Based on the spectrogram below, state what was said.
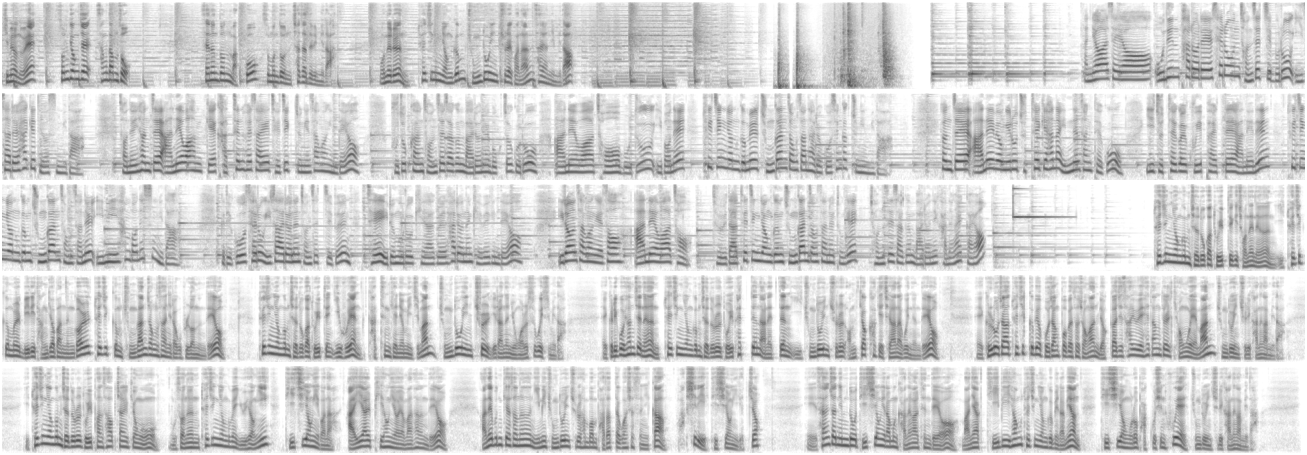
김현우의 손경제 상담소. 새는 돈 맞고 숨은 돈 찾아드립니다. 오늘은 퇴직연금 중도 인출에 관한 사연입니다. 안녕하세요. 오는 8월에 새로운 전셋집으로 이사를 하게 되었습니다. 저는 현재 아내와 함께 같은 회사에 재직 중인 상황인데요. 부족한 전세자금 마련을 목적으로 아내와 저 모두 이번에 퇴직연금을 중간 정산하려고 생각 중입니다. 현재 아내 명의로 주택이 하나 있는 상태고 이 주택을 구입할 때 아내는 퇴직연금 중간 정산을 이미 한 번 했습니다. 그리고 새로 이사하려는 전셋집은 제 이름으로 계약을 하려는 계획인데요. 이런 상황에서 아내와 저 둘 다 퇴직연금 중간 정산을 통해 전세자금 마련이 가능할까요? 퇴직연금 제도가 도입되기 전에는 이 퇴직금을 미리 당겨받는 걸 퇴직금 중간정산이라고 불렀는데요. 퇴직연금 제도가 도입된 이후엔 같은 개념이지만 중도인출이라는 용어를 쓰고 있습니다. 예, 그리고 현재는 퇴직연금 제도를 도입했든 안 했든 이 중도 인출을 엄격하게 제한하고 있는데요. 예, 근로자 퇴직급여 보장법에서 정한 몇 가지 사유에 해당될 경우에만 중도 인출이 가능합니다. 이 퇴직연금 제도를 도입한 사업장일 경우 우선은 퇴직연금의 유형이 DC형이거나 IRP형이어야만 하는데요. 아내분께서는 이미 중도 인출을 한번 받았다고 하셨으니까 확실히 DC형이겠죠? 사연자님도 DC형이라면 가능할 텐데요. 만약 DB형 퇴직연금이라면 DC형으로 바꾸신 후에 중도 인출이 가능합니다.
